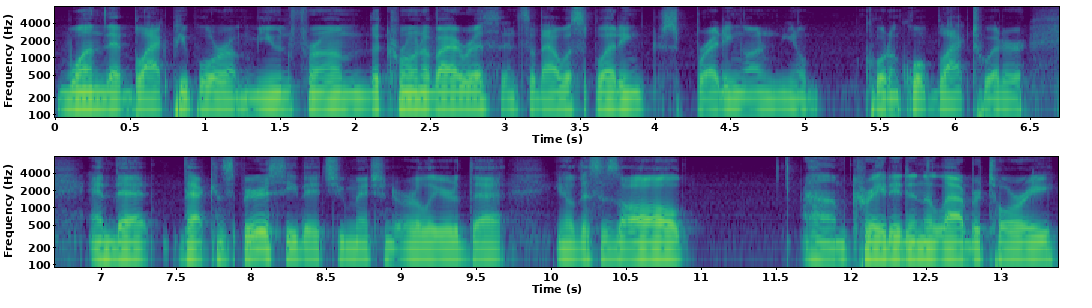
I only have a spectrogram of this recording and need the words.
one that black people are immune from the coronavirus, and so that was spreading spreading on you know quote unquote black Twitter, and that that conspiracy that you mentioned earlier that you know this is all um, created in a laboratory.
